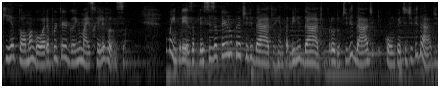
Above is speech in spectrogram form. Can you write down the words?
que retomo agora por ter ganho mais relevância. Uma empresa precisa ter lucratividade, rentabilidade, produtividade e competitividade.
